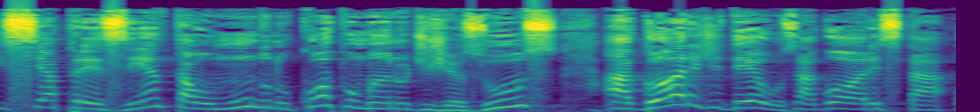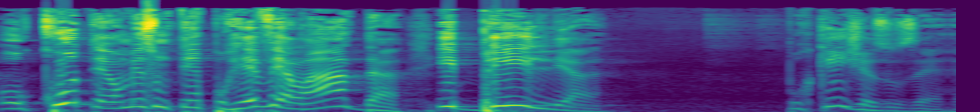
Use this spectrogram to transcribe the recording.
e se apresenta ao mundo no corpo humano de Jesus. A glória de Deus agora está oculta e ao mesmo tempo revelada e brilha por quem Jesus é.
